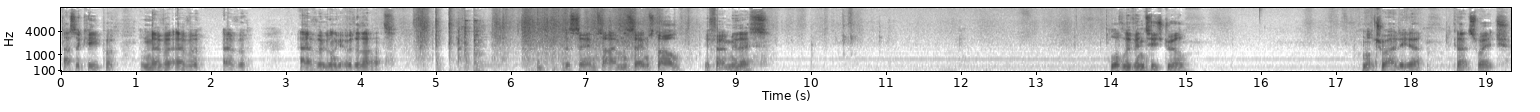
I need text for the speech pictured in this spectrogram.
That's a keeper. I'm never, ever, ever, ever going to get rid of that. At the same time, the same stall, he found me this. Lovely vintage drill. Not tried it yet. At that switch.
